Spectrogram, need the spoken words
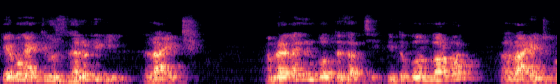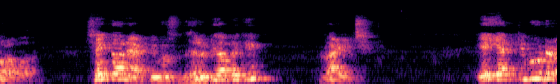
এবং অ্যাট্রিবিউটস ভ্যালুটি কি? রাইট আমরা অ্যালাইজেন করতে যাচ্ছি, কিন্তু কোন বরাবর? রাইট বরাবর। সেই কারণে অ্যাট্রিবিউটস ভ্যালুটি হবে কি? রাইট এই অ্যাট্রিবিউটের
